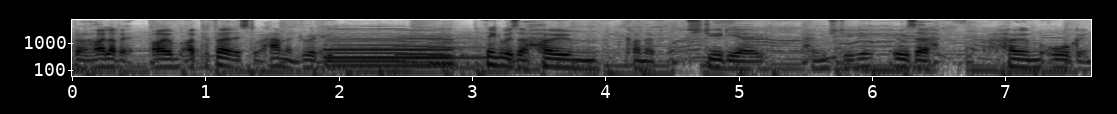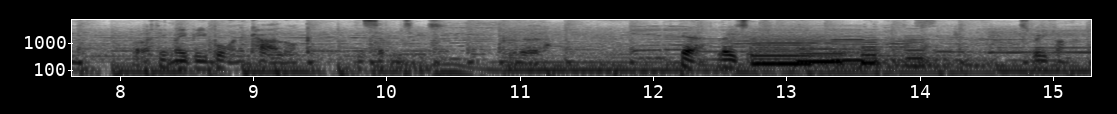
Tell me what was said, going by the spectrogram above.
But, I love it. I, I, prefer this to a Hammond, really. I think it was a home kind of studio, home studio. It was a home organ, but I think maybe bought in a catalogue in the 70s. But, uh, yeah, loads of. It's really fun.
